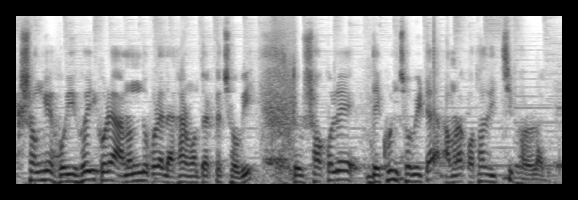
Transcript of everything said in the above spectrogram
একসঙ্গে হই হই করে আনন্দ করে দেখার মতো একটা ছবি। তো সকলে দেখুন ছবিটা আমরা কথা দিচ্ছি ভালো লাগবে।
